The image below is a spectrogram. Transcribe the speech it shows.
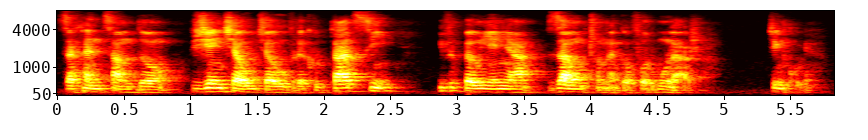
zachęcam do wzięcia udziału w rekrutacji i wypełnienia załączonego formularza. Dziękuję.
